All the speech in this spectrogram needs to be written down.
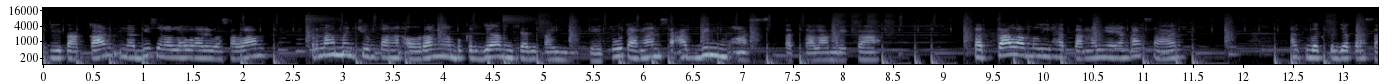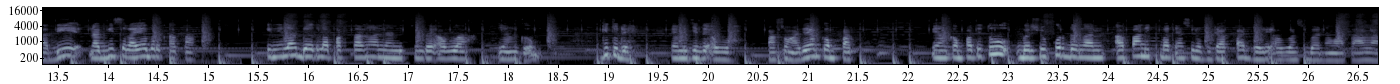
diceritakan Nabi Shallallahu Alaihi Wasallam pernah mencium tangan orang yang bekerja mencari kayu, yaitu tangan Saad bin Muas. Tatkala mereka tatkala melihat tangannya yang kasar akibat kerja keras tadi, Nabi Seraya berkata, inilah dua telapak tangan yang dicintai Allah yang ke gitu deh yang dicintai Allah langsung aja yang keempat yang keempat itu bersyukur dengan apa nikmat yang sudah didapat dari Allah Subhanahu wa taala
